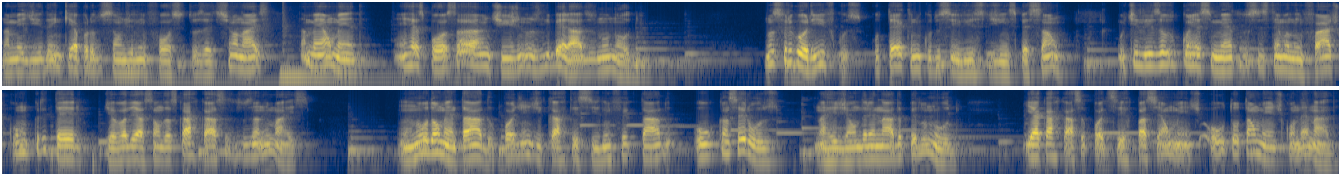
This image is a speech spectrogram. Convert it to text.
na medida em que a produção de linfócitos adicionais também aumenta, em resposta a antígenos liberados no nodo. Nos frigoríficos, o técnico do serviço de inspeção utiliza o conhecimento do sistema linfático como critério de avaliação das carcaças dos animais. Um nodo aumentado pode indicar tecido infectado ou canceroso na região drenada pelo nodo, e a carcaça pode ser parcialmente ou totalmente condenada.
